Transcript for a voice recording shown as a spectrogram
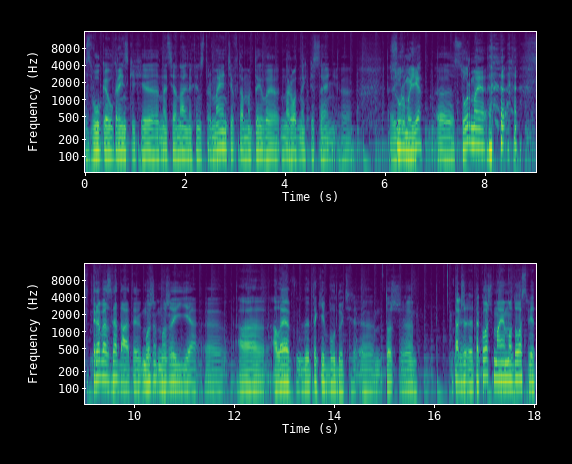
звуки українських е, національних інструментів та мотиви народних пісень. Е, Сурми є? Е, Сурми треба згадати, може, може і є, е, але такі будуть. Е, Тож, також, маємо досвід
